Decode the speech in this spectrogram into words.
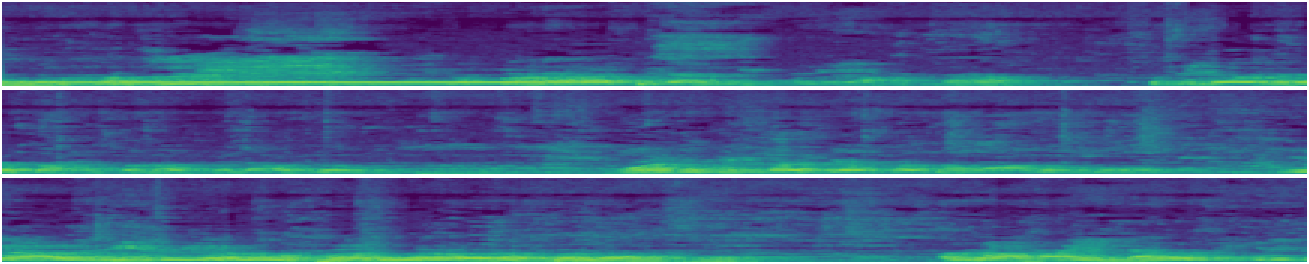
من الخاسرين ربنا في الدنيا حسنة وفي الآخرة حسنة وقنا عذاب وادخلنا الجنة مع الأبرار يا عزيز يا غفار يا رب العالمين اللهم إنا على ذكرك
